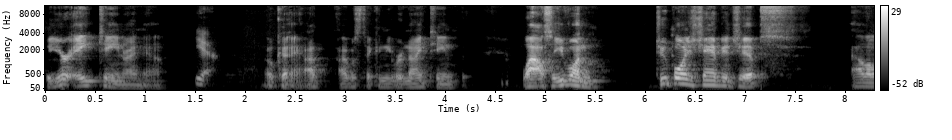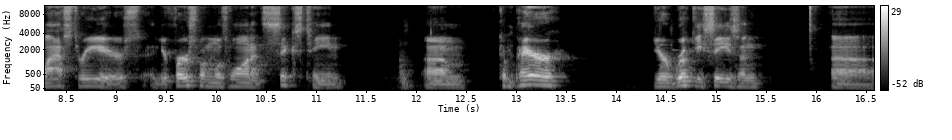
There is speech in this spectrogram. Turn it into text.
So you're 18 right now. Yeah. Okay. I, I was thinking you were 19. Wow. So you've won two points championships out of the last three years, and your first one was won at 16. Um, compare your rookie season uh,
